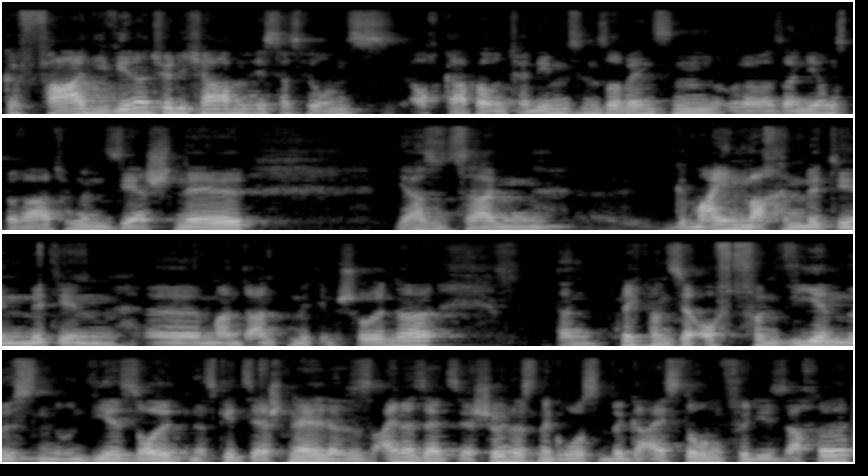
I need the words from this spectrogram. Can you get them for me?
Gefahr, die wir natürlich haben, ist, dass wir uns auch gerade bei Unternehmensinsolvenzen oder Sanierungsberatungen sehr schnell ja sozusagen äh, gemein machen mit dem, mit dem äh, Mandanten, mit dem Schuldner, dann spricht man sehr oft von wir müssen und wir sollten. Das geht sehr schnell. Das ist einerseits sehr schön, das ist eine große Begeisterung für die Sache.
